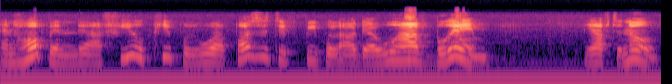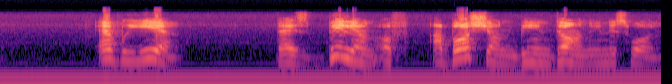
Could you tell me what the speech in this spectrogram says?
and hoping there are few people who are positive people out there who have brain you have to know every year there is billion of abortion being done in this world.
